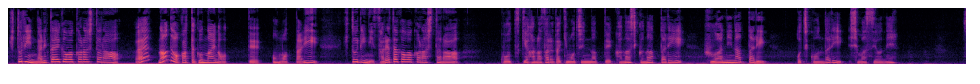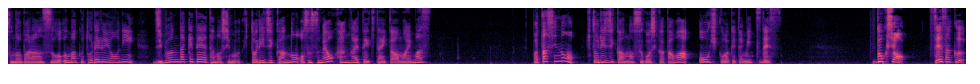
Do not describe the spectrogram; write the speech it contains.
一人になりたい側からしたら、なんで分かってくんないのって思ったり、一人にされた側からしたら、こう突き放された気持ちになって悲しくなったり、不安になったり、落ち込んだりしますよね。そのバランスをうまく取れるように、自分だけで楽しむ一人時間のおすすめを考えていきたいと思います。私の一人時間の過ごし方は大きく分けて3つです。読書、制作、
